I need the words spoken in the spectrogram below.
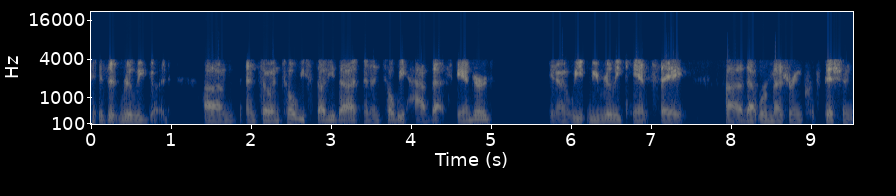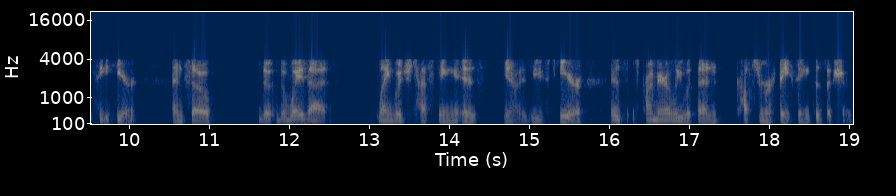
is it really good? Um, and so until we study that and until we have that standard you know we we really can't say uh, that we're measuring proficiency here. And so the the way that language testing is you know is used here is, is primarily within customer facing positions.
